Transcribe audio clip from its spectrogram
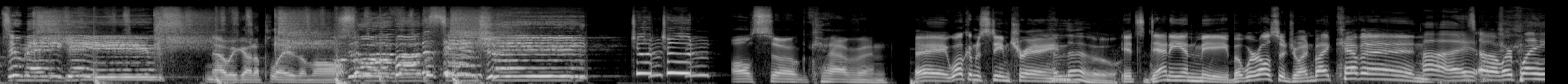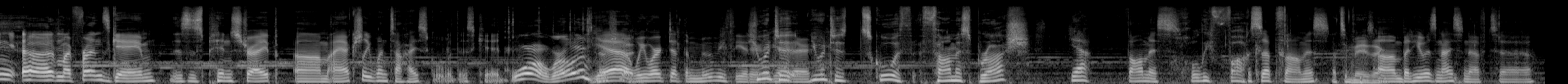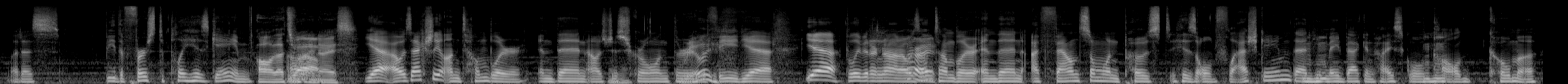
Not too many games. Now we gotta play them all. So all about the Steam Train. Choo choo. Also, Kevin. Hey, welcome to Steam Train. Hello. It's Danny and me, but we're also joined by Kevin. Hi, uh, we're playing uh, my friend's game. This is Pinstripe. Um, I actually went to high school with this kid. Whoa, really? Yeah, we worked at the movie theater You went together. to you went to school with Thomas Brush? Yeah, Thomas. Holy fuck. What's up, Thomas? That's amazing. Um, but he was nice enough to let us be the first to play his game. oh, that's Wow. really nice. Yeah, I was actually on Tumblr, and then I was just mm. scrolling through Really? the feed. Yeah, yeah. Believe it or not, I was Alright. on Tumblr, and then I found someone post his old Flash game that he mm-hmm. made back in high school mm-hmm. called Coma,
